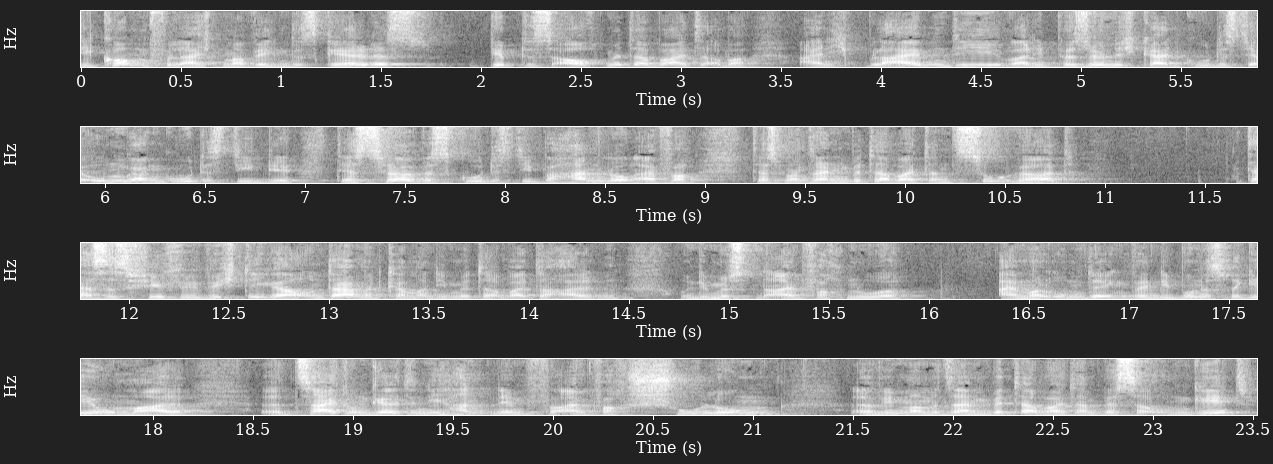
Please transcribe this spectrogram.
die kommen vielleicht mal wegen des Geldes, gibt es auch Mitarbeiter, aber eigentlich bleiben die, weil die Persönlichkeit gut ist, der Umgang gut ist, die, die, der Service gut ist, die Behandlung einfach, dass man seinen Mitarbeitern zuhört. Das ist viel, viel wichtiger und damit kann man die Mitarbeiter halten und die müssten einfach nur einmal umdenken. Wenn die Bundesregierung mal äh, Zeit und Geld in die Hand nimmt für einfach Schulungen, äh, wie man mit seinen Mitarbeitern besser umgeht,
